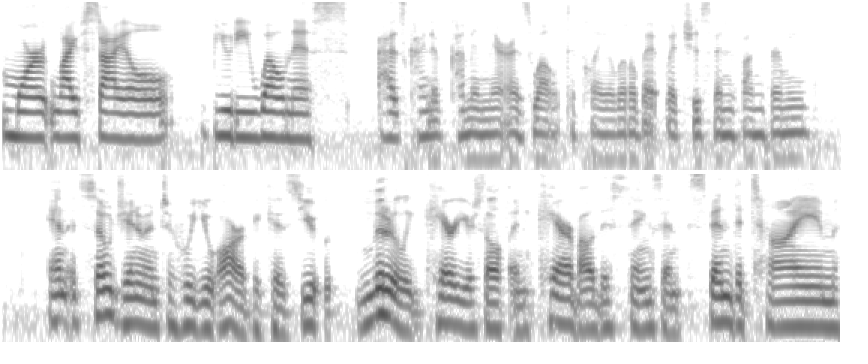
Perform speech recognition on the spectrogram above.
more lifestyle, beauty, wellness has kind of come in there as well to play a little bit, which has been fun for me. And it's so genuine to who you are because you literally care yourself and care about these things and spend the time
